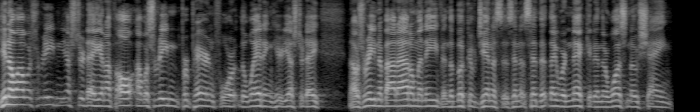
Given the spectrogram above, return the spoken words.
You know, I was reading yesterday, and I thought I was reading, preparing for the wedding here yesterday. And I was reading about Adam and Eve in the book of Genesis, and it said that they were naked and there was no shame.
